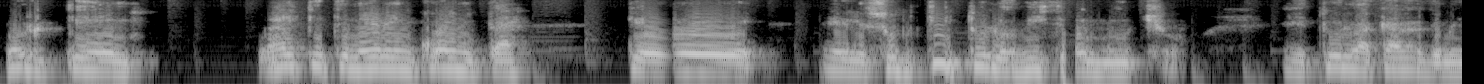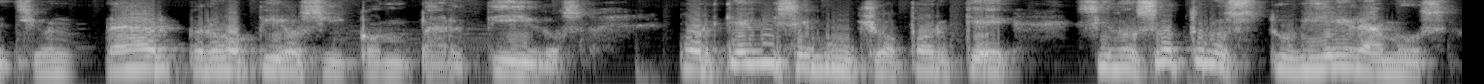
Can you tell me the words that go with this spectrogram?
porque hay que tener en cuenta que eh, el subtítulo dice mucho. Eh, tú lo acabas de mencionar, propios y compartidos. ¿Por qué dice mucho? Porque si nosotros tuviéramos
